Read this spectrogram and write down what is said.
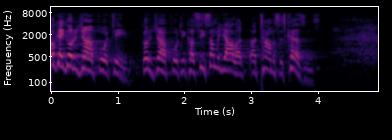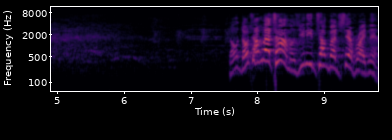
Okay, go to John 14. Go to John 14, because see, some of y'all are, are Thomas's cousins. Don't, don't talk about Thomas. You need to talk about yourself right now.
